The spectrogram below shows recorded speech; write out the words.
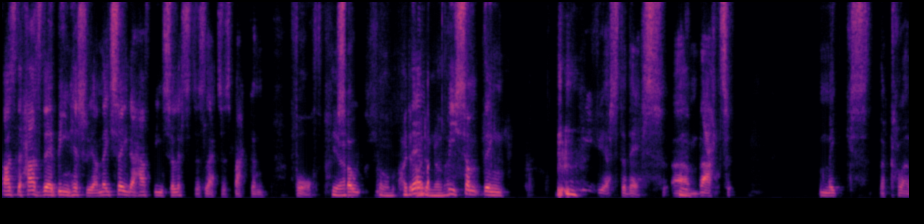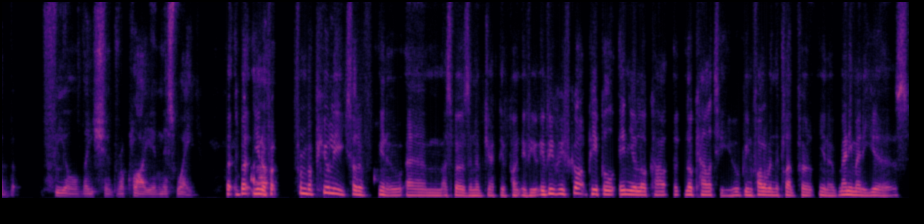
Has there, has there been history? And they say there have been solicitors' letters back and forth. Yeah. So oh, I, there I don't know that. be something previous to this um, hmm. that makes the club feel they should reply in this way. But, but you uh, know, for, from a purely sort of you know um, i suppose an objective point of view if you've got people in your local locality who've been following the club for you know many many years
